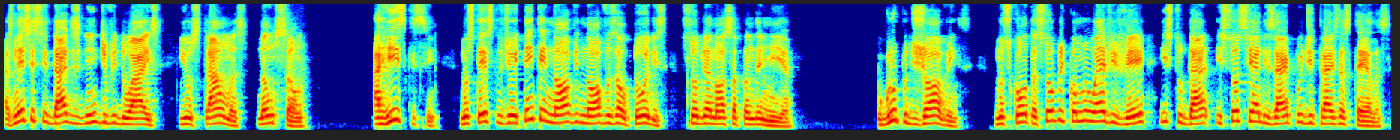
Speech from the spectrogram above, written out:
as necessidades individuais e os traumas não são. Arrisque-se nos textos de 89 novos autores sobre a nossa pandemia. O grupo de jovens nos conta sobre como é viver, estudar e socializar por detrás das telas,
